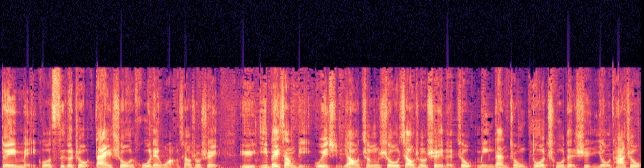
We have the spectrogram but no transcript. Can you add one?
对美国四个州代收互联网销售税。与 eBay 相比，未许要征收销售税的州名单中多出的是犹他州。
